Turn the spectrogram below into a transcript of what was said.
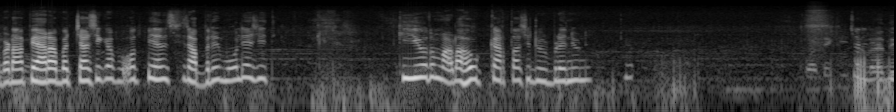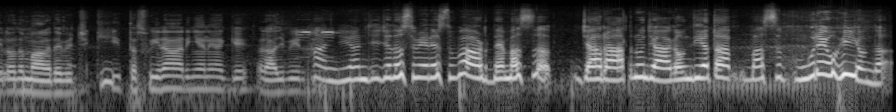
ਬੜਾ ਪਿਆਰਾ ਬੱਚਾ ਸੀਗਾ ਬਹੁਤ ਪਿਆਰਾ ਸੀ ਰੱਬ ਨੇ ਮੋਹ ਲਿਆ ਜੀ ਕੀ ਉਹ ਤਾਂ ਮਾੜਾ ਹੋ ਕਰਤਾ ਸੀ ਡੁੱਬੜੇ ਨੇ ਉਹਨੇ। ਤੁਹਾਡੇ ਕੀ ਚੱਲ। ਰਿਹਾ ਦਿਲੋਂ ਦਿਮਾਗ ਦੇ ਵਿੱਚ ਕੀ ਤਸਵੀਰਾਂ ਆ ਰਹੀਆਂ ਨੇ ਅੱਗੇ ਰਾਜਵੀਰ ਦੀ ਹਾਂਜੀ ਹਾਂਜੀ ਜਦੋਂ ਸਵੇਰੇ ਸਵੇਰ ਉੱਠਦੇ ਹਾਂ ਬਸ ਜਾਂ ਰਾਤ ਨੂੰ ਜਾਗ ਆਉਂਦੀ ਆ ਤਾਂ ਬਸ ਮੂਰੇ ਉਹੀ ਆਉਂਦਾ।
